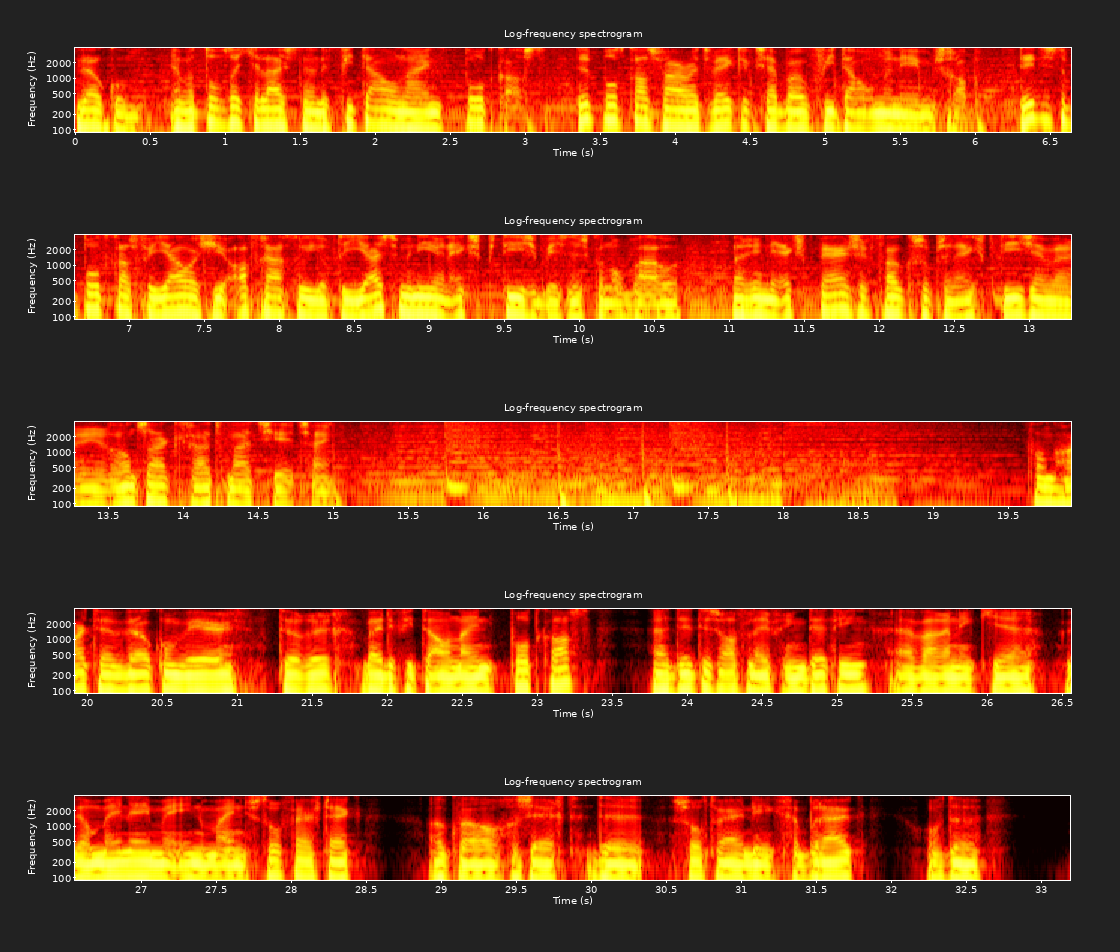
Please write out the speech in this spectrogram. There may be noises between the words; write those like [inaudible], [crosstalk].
Welkom en wat tof dat je luistert naar de Vitaal Online podcast. De podcast waar we het wekelijks hebben over vitaal ondernemerschap. Dit is de podcast voor jou als je je afvraagt hoe je op de juiste manier een expertise-business kan opbouwen. Waarin de expert zich focust op zijn expertise en waarin randzaken geautomatiseerd zijn. Van harte welkom weer terug bij de Vitaal Online podcast. Uh, dit is aflevering 13, uh, waarin ik je wil meenemen in mijn software stack ook wel gezegd de software die ik gebruik, of de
